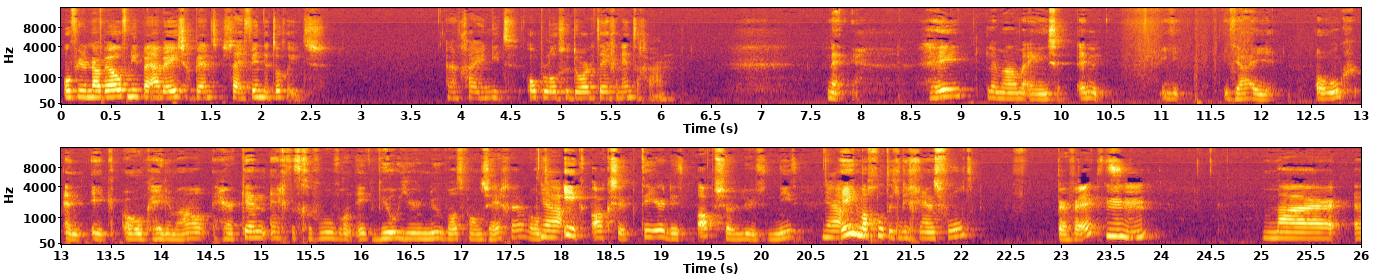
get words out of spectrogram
Of je er nou wel of niet bij aanwezig bent, zij vinden toch iets. En dat ga je niet oplossen door er tegenin te gaan. Nee, helemaal mee eens. En jij ook, en ik ook helemaal, herken echt het gevoel van ik wil hier nu wat van zeggen. Want Ja. ik accepteer dit absoluut niet. Ja. Helemaal goed dat je die grens voelt. Perfect. Mhm. Maar eh,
